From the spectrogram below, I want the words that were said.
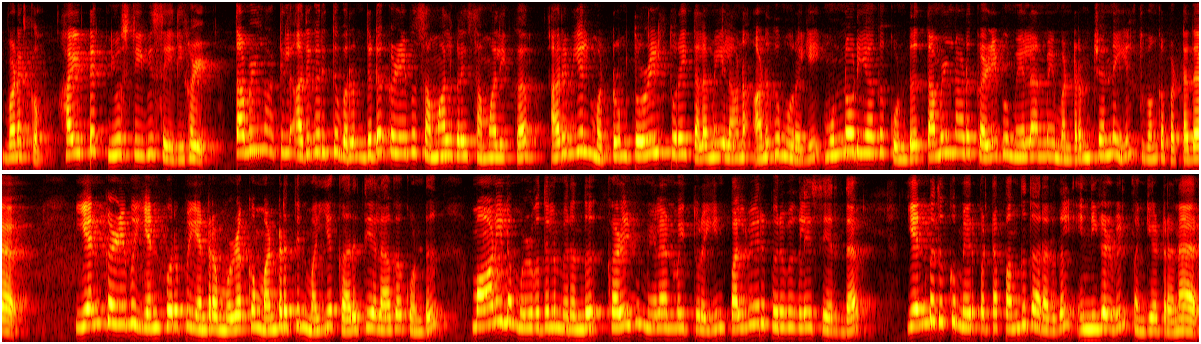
வணக்கம். ஹைடெக் நியூஸ் டிவி செய்திகள். தமிழ்நாட்டில் அதிகரித்து வரும் திடக்கழிவு சவால்களை சமாளிக்க அறிவியல் மற்றும் தொழில்துறை தலைமையிலான அணுகுமுறையை முன்னோடியாக கொண்டு தமிழ்நாடு கழிவு மேலாண்மை மன்றம் சென்னையில் துவங்கப்பட்டது. என் கழிவு என் பொறுப்பு என்ற முழக்கம் மன்றத்தின் மைய கருத்தியலாக கொண்டு மாநிலம் முழுவதிலும் இருந்து கழிவு மேலாண்மை துறையின் பல்வேறு பிரிவுகளைச் சேர்ந்த எண்பதுக்கும் மேற்பட்ட பங்குதாரர்கள் இந்நிகழ்வில் பங்கேற்றனர்.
